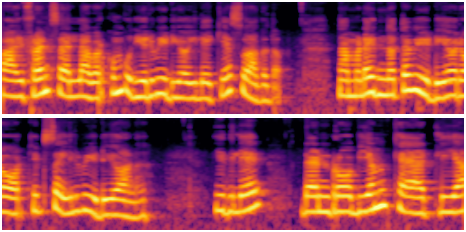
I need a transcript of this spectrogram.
ഹായ് ഫ്രണ്ട്സ് എല്ലാവർക്കും പുതിയൊരു വീഡിയോയിലേക്ക് സ്വാഗതം. നമ്മുടെ ഇന്നത്തെ വീഡിയോ ഒരു ഓർക്കിഡ് സെയിൽ വീഡിയോ ആണ്. ഇതിലെ ഡെൻഡ്രോബിയം കാറ്റ്ലിയ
